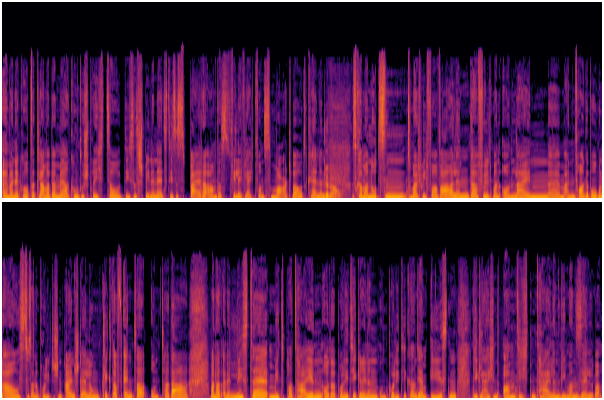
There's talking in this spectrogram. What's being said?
Ähm, eine kurze Klammerbemerkung. Du sprichst so dieses Spinnennetz, dieses Spider-Arm, das viele vielleicht von Smart Vote kennen. Genau. Das kann man nutzen, zum Beispiel vor Wahlen. Da füllt man online ähm, einen Fragebogen aus zu seiner politischen Einstellung, klickt auf Enter und tada! Man hat eine Liste mit Parteien oder Politikerinnen und Politikern, die am ehesten die gleichen Ansichten teilen wie man selber.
